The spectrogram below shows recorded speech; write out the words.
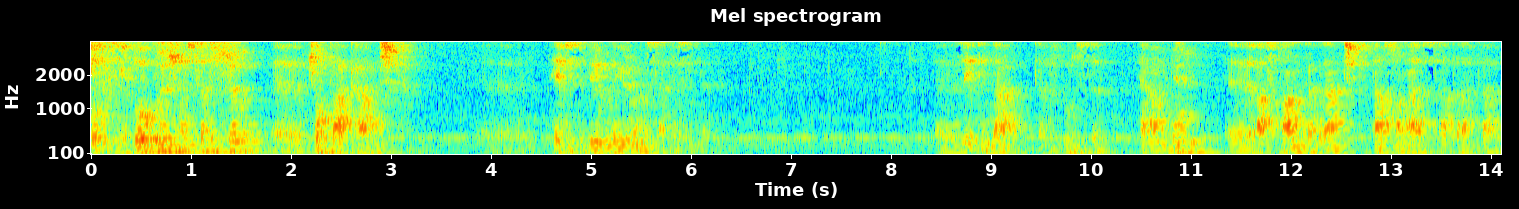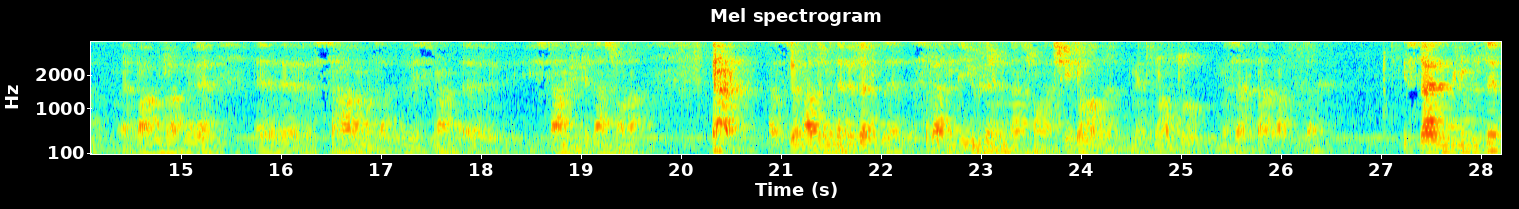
Dolayısıyla Doğu Kudüs'ün statüsü e, çok daha karmaşık. Hepsi birbirine yürüme mesafesinde. E, Zeytin Dağı tarafı burası. Hemen bu e, Aslanlı Kapı'dan çıktıktan sonra sağ tarafta e, Babur Rahme ve e, Sahabe mezarları ve İslam, e, İslami fethinden sonra Hazreti Ömer döneminde özellikle Selahattin Eyyubi döneminden sonra şehit olanların metfun olduğu mezarlıklar var burada. İsrail'in günümüzde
